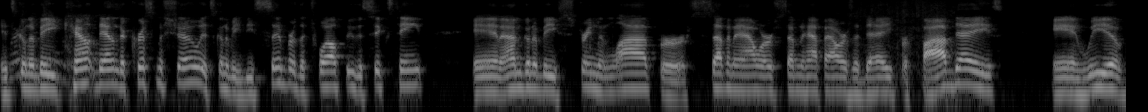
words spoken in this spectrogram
It's going to be jingle countdown to? Christmas show. It's going to be December the 12th through the 16th. And I'm going to be streaming live for seven hours, seven and a half hours a day for five days. And we have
